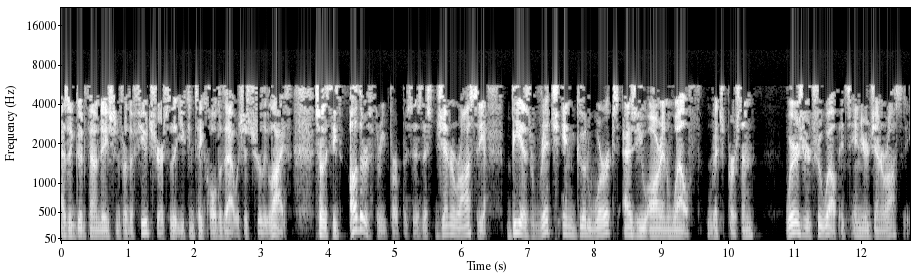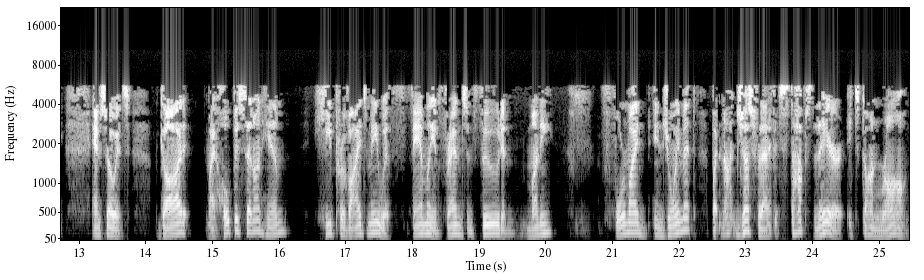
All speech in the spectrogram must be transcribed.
as a good foundation for the future so that you can take hold of that which is truly life. So it's these other three purposes, this generosity, be as rich in good works as you are in wealth, rich person. Where's your true wealth? It's in your generosity. And so it's God, my hope is set on Him. He provides me with family and friends and food and money for my enjoyment, but not just for that. If it stops there, it's gone wrong.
